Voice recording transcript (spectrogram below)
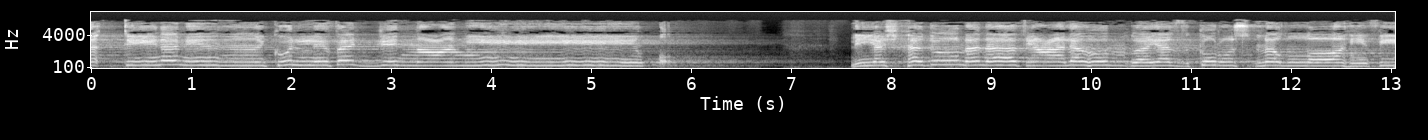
يأتين من كل فج عميق ليشهدوا منافع لهم ويذكروا اسم الله في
